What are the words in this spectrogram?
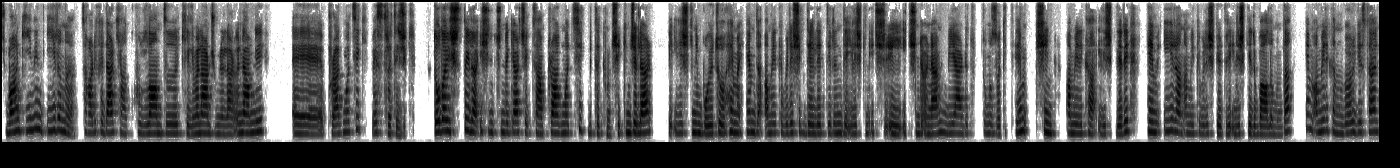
Wang Yi'nin İran'ı tarif ederken kullandığı kelimeler, cümleler önemli e, pragmatik ve stratejik. Dolayısıyla işin içinde gerçekten pragmatik bir takım çekinceler ve ilişkinin boyutu hem hem de Amerika Birleşik Devletleri'nin de ilişkinin iç, e, içinde önemli bir yerde tuttuğumuz vakit hem Çin-Amerika ilişkileri hem İran-Amerika Birleşik Devletleri ilişkileri bağlamında hem Amerika'nın bölgesel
